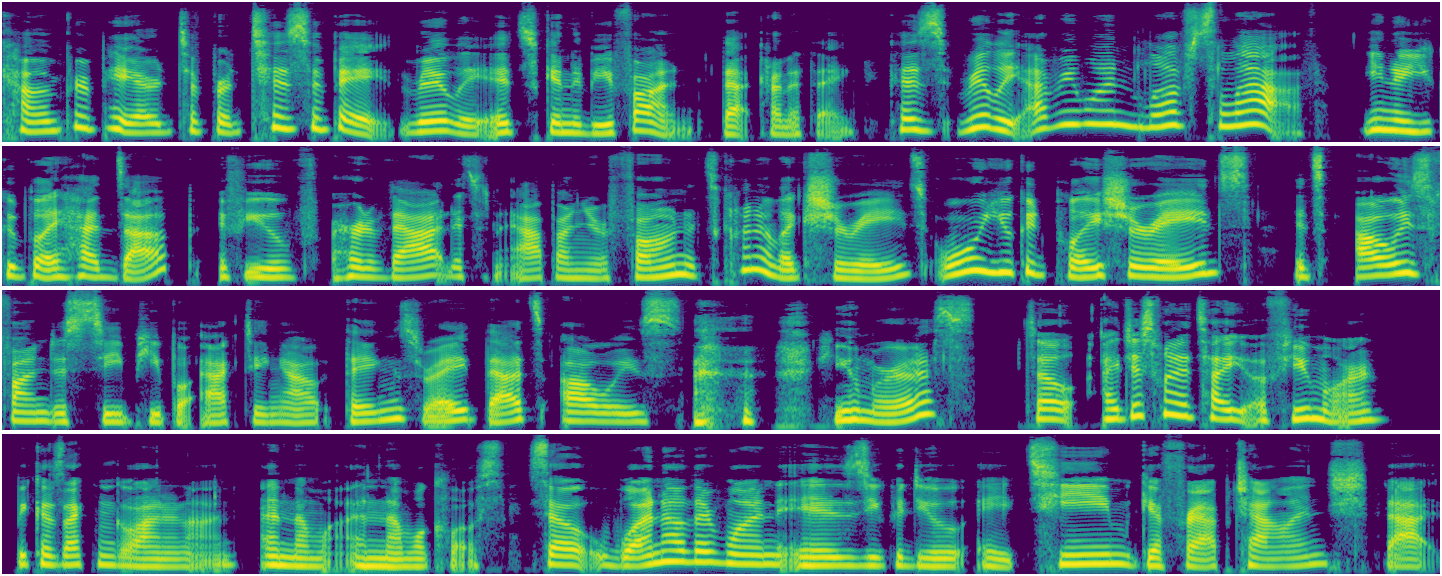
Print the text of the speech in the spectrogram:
come prepared to participate. Really, it's going to be fun, that kind of thing. Because really, everyone loves to laugh you know, you could play Heads Up if you've heard of that. It's an app on your phone. It's kind of like charades, or you could play charades it's always fun to see people acting out things, right? That's always humorous. So I just want to tell you a few more because I can go on and on and then, and then we'll close. So one other one is you could do a team gift wrap challenge that,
